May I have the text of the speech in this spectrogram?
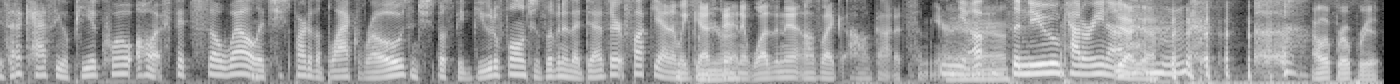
is that a Cassiopeia quote? Oh, it fits so well. It's she's part of the Black Rose and she's supposed to be beautiful and she's living in the desert. Fuck yeah. And then we It's guessed it and it wasn't it. I was like, oh god, it's Samira. yep, Yeah. the new Katarina. Yeah, yeah. How appropriate.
